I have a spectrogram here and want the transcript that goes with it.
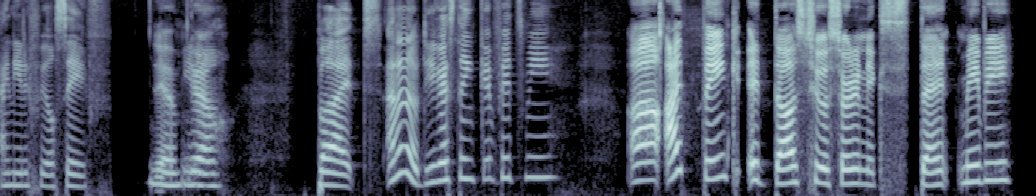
I need to feel safe. Yeah. You Yeah. Know? But I don't know. Do you guys think it fits me? Uh, I think it does to a certain extent, maybe,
